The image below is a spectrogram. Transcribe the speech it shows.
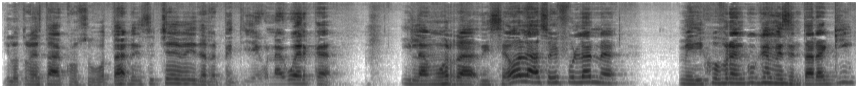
Y el otro día estaba con su botana y su cheve y de repente llega una huerca y la morra dice, hola, soy fulana. Me dijo Franco que me sentara aquí.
